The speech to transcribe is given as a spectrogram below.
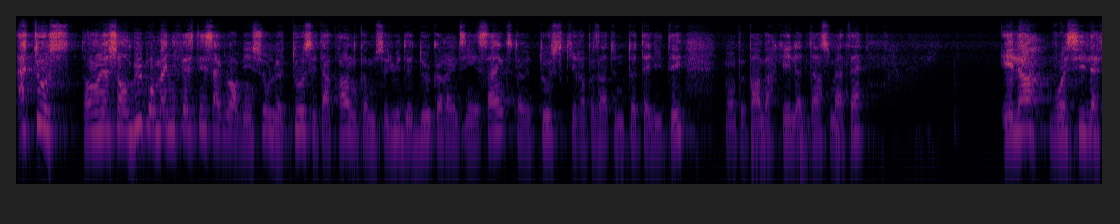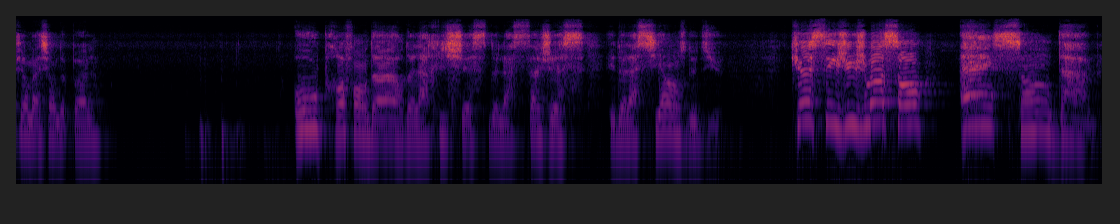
à tous. Donc, on a son but pour manifester sa gloire. Bien sûr, le tous est à prendre comme celui de 2 Corinthiens 5. C'est un tous qui représente une totalité, mais on ne peut pas embarquer là-dedans ce matin. Et là, voici l'affirmation de Paul. Ô profondeur de la richesse, de la sagesse et de la science de Dieu que ses jugements sont insondables.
